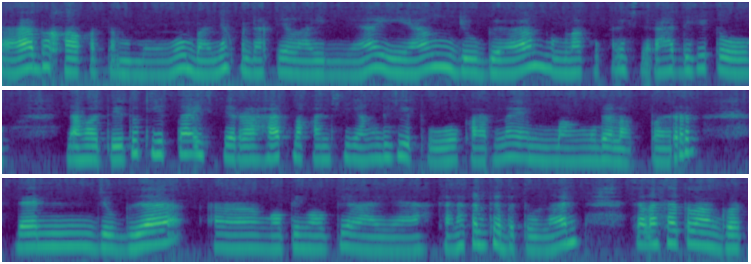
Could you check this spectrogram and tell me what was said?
kita bakal ketemu banyak pendaki lainnya yang juga melakukan istirahat di situ. Nah waktu itu kita istirahat makan siang di situ karena emang udah lapar dan juga eh, ngopi-ngopi uh, lah ya. Karena kan kebetulan salah satu anggota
